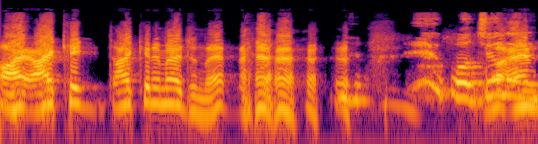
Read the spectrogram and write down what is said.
I, I can I can imagine that. well, Julie, and,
